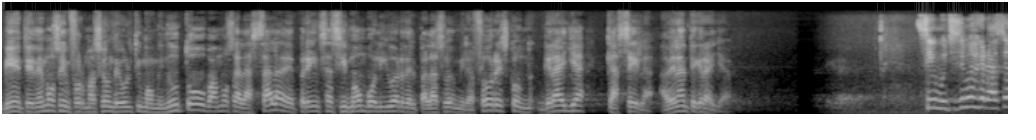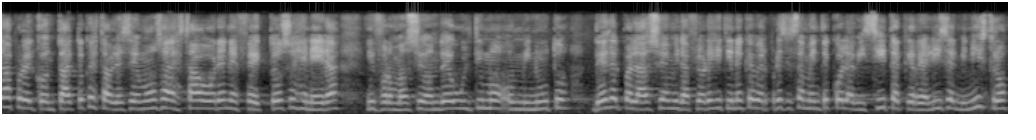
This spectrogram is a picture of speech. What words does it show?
Bien, tenemos información de último minuto. Vamos a la sala de prensa Simón Bolívar del Palacio de Miraflores con Graya Casela. Adelante, Graya. Sí, muchísimas gracias por el contacto que establecemos a esta hora. En efecto, se genera información de último minuto desde el Palacio de Miraflores y tiene que ver precisamente con la visita que realiza el ministro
